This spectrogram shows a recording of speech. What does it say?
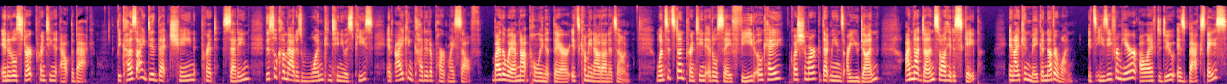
and it'll start printing it out the back. Because I did that chain print setting, this will come out as one continuous piece and I can cut it apart myself. By the way, I'm not pulling it there. It's coming out on its own. Once it's done printing, it'll say feed okay question mark. That means are you done? I'm not done, so I'll hit escape and I can make another one. It's easy from here. All I have to do is backspace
